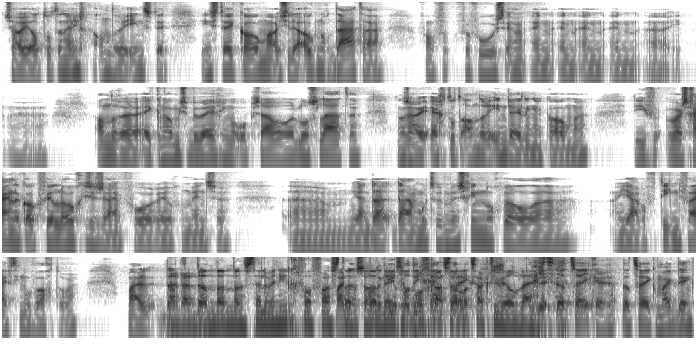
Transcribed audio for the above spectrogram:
zou je al tot een hele andere inste insteek komen. Als je daar ook nog data van vervoers en, en, en, en, en uh, uh, andere economische bewegingen op zou loslaten, dan zou je echt tot andere indelingen komen. Die waarschijnlijk ook veel logischer zijn voor heel veel mensen. Um, ja, daar, daar moeten we misschien nog wel uh, een jaar of 10, 15 op wachten hoor. Maar dat, nou, dan, dan, dan, dan, stellen we in ieder geval vast dat, dat deze podcast actueel blijft. Dat zeker, dat zeker. Maar ik denk,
